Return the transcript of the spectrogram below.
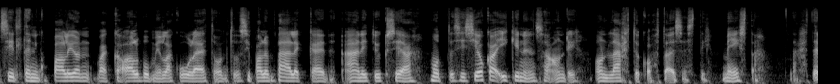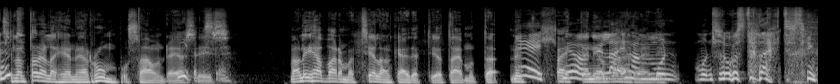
siltä niin kuin paljon vaikka albumilla kuulee, että on tosi paljon päällekkäin äänityksiä, mutta siis joka ikinen soundi on lähtökohtaisesti meistä lähtenyt. Siellä on todella hienoja rumpusoundeja siis. Mä olin ihan varma, että siellä on käytetty jotain, mutta nyt Ei, ne on kyllä on ihan mun, mun suusta lähtöisin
